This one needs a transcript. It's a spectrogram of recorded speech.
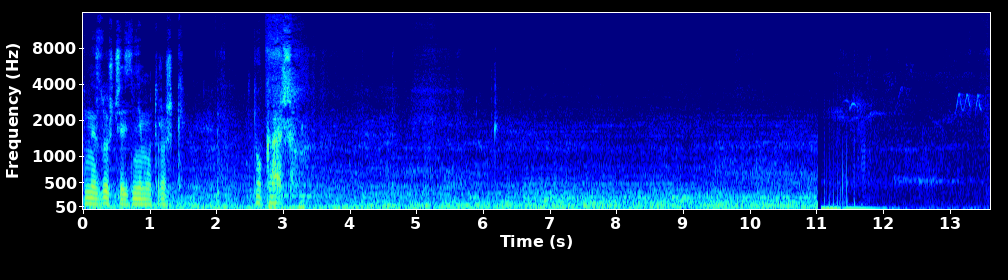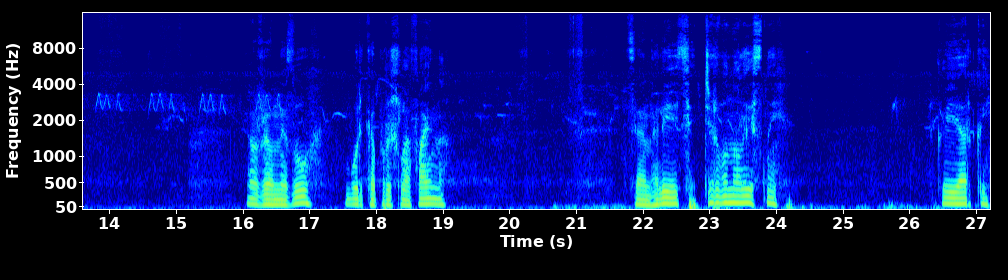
внизу ще зніму трошки. Покажу. Я вже внизу, бурька пройшла файно. Це англієць червонолисний. Такий яркий.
